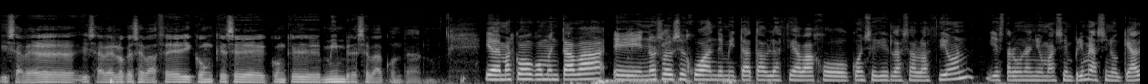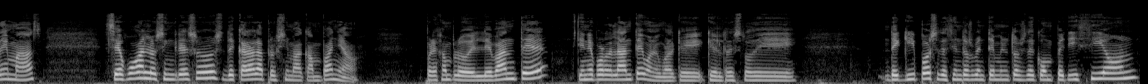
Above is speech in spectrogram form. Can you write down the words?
y saber y saber lo que se va a hacer y con qué se con qué mimbre se va a contar y además como comentaba eh, no solo se juegan de mitad tabla hacia abajo conseguir la salvación y estar un año más en primera sino que además se juegan los ingresos de cara a la próxima campaña por ejemplo el Levante tiene por delante bueno igual que, que el resto de de equipos 720 minutos de competición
